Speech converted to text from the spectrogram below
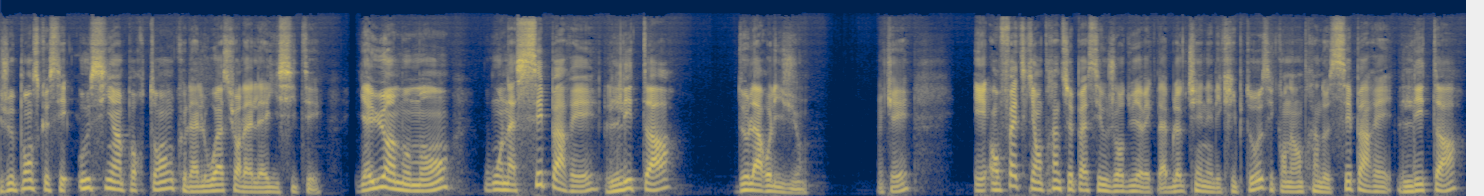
je pense que c'est aussi important que la loi sur la laïcité. Il y a eu un moment où on a séparé l'État de la religion. Et en fait, ce qui est en train de se passer aujourd'hui avec la blockchain et les cryptos, c'est qu'on est en train de séparer l'État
